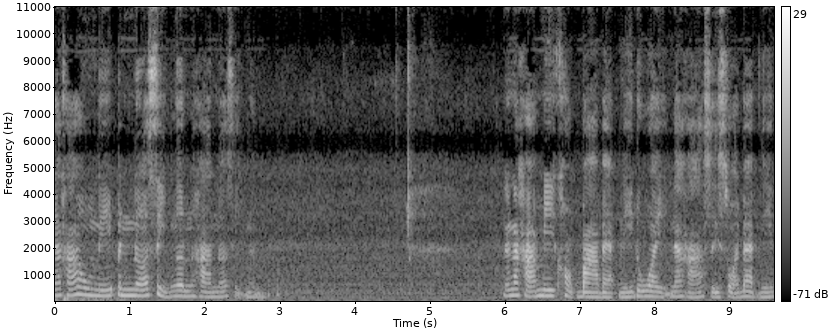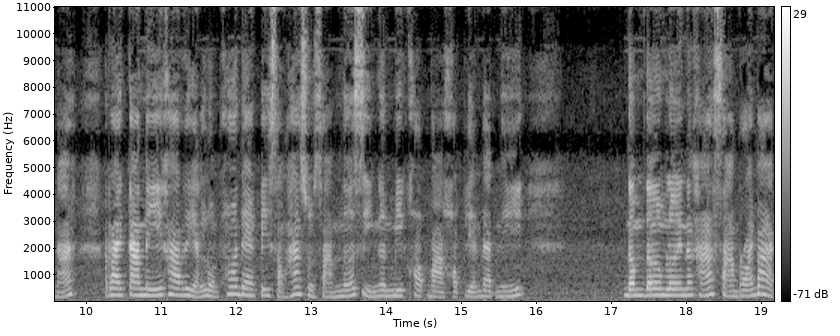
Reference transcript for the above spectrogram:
นะคะ องค์นี้เป็นเนื้อสีเงินค่ะ เนื้อสีเงินนี่นะคะ มีขอบบาแบบนี้ด้วยนะคะสวยๆแบบนี้นะ รายการนี้ค่ะ เหรียญหลวงพ่อแดงปี 2503 เนื้อสีเงินมีขอบบาขอบเหรียญแบบนี้ เดิมๆเลยนะคะ 300 บาท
